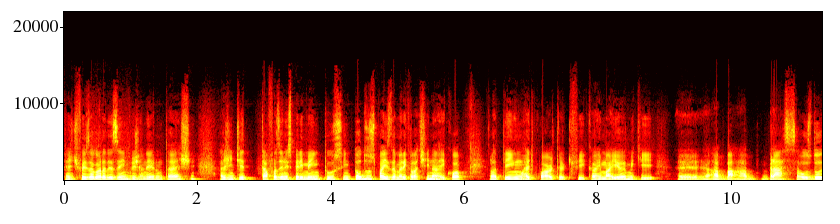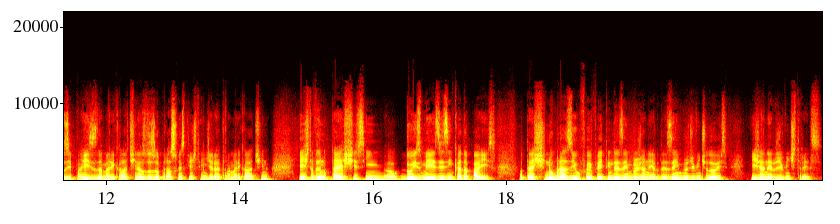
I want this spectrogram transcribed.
A gente fez agora dezembro e janeiro um teste. A gente está fazendo experimentos em todos os países da América Latina. A Rico ela tem um headquarter que fica em Miami, que é, abraça os 12 países da América Latina, as duas operações que a gente tem direta na América Latina, e a gente está fazendo testes em dois meses em cada país. O teste no Brasil foi feito em dezembro e janeiro, dezembro de 22 e janeiro de 23.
